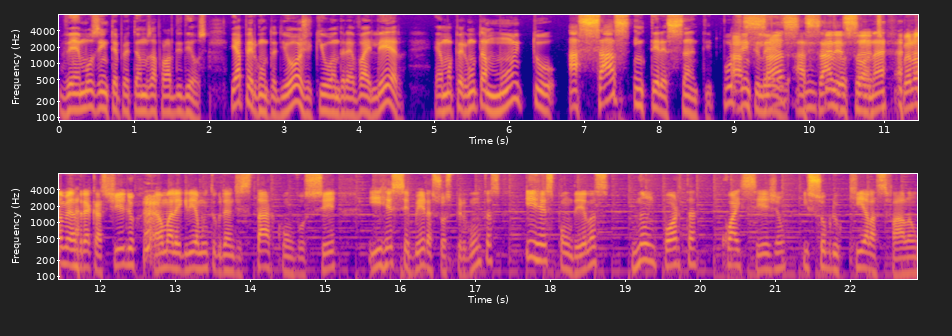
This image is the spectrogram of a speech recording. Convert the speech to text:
vemos e interpretamos a palavra de Deus. E a pergunta de hoje, que o André vai ler, é uma pergunta muito assaz interessante. Por assaz gentileza, assaz gostou, né? Meu nome é André Castilho, é uma alegria muito grande estar com você e receber as suas perguntas e respondê-las, não importa quais sejam e sobre o que elas falam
